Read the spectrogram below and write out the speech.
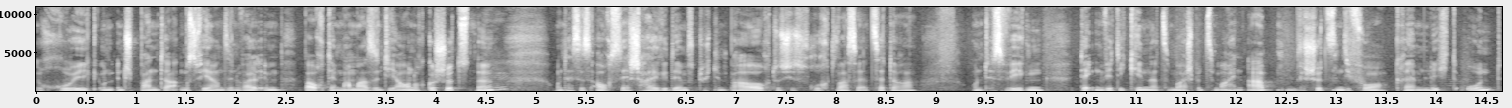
ruhig und entspannte Atmosphären sind, weil im Bauch der Mama sind die auch noch geschützt. Ne? Und das ist auch sehr schallgedämpft durch den Bauch, durch das Fruchtwasser etc. Und deswegen decken wir die Kinder zum Beispiel zum einen ab, wir schützen die vor grellem Licht und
